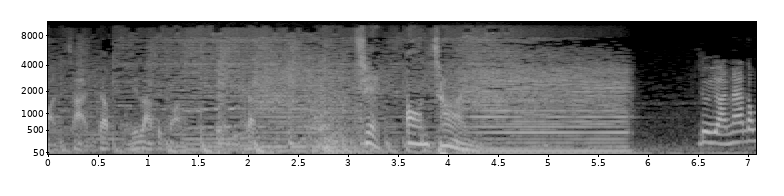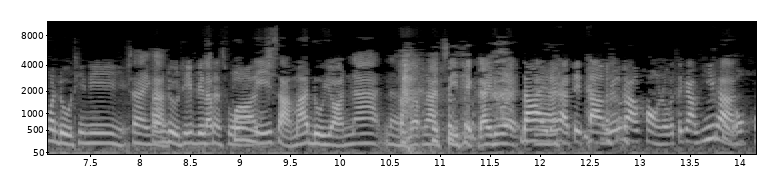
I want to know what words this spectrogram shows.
on Time ครับวันนี้ลาไปก่อนสวัสดีครับ Check on Time ดูย้อนหน้าต้องมาดูที่นี่ใช่ต้ค่ะองดูที่แล้ว Business พรุ่ง Watch นี้สามารถดูย้อนหน้าสำหรับงาน CTech ได้ด้วย ได้เลยค่ะติดตามเรื่องราวของนวัตกรรมที่ค่ะโอ้โห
